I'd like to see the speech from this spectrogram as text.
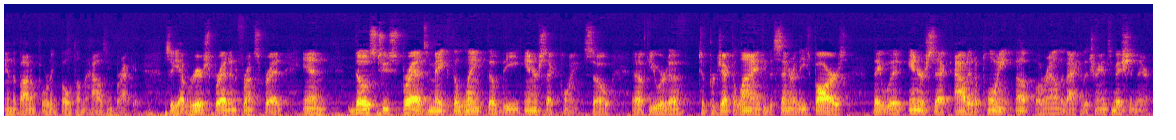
and the bottom four link bolt on the housing bracket. So you have rear spread and front spread and those two spreads make the length of the intersect point. So uh, if you were to, to project a line through the center of these bars, they would intersect out at a point up around the back of the transmission there.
